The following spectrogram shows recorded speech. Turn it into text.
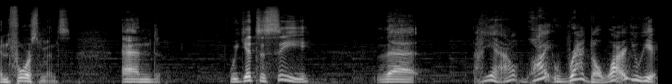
enforcements. And we get to see that yeah, why Ragdoll, why are you here?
